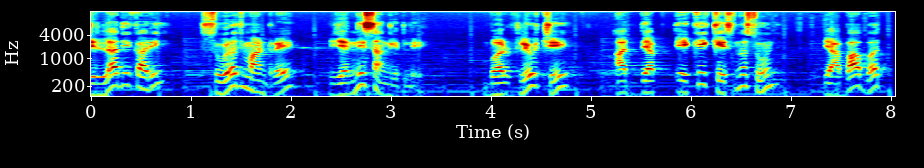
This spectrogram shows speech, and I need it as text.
जिल्हाधिकारी सूरज मांढरे यांनी सांगितले. बर्ड फ्लूची अद्याप एकही केस नसून याबाबत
